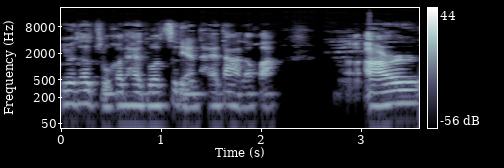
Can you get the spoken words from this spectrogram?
因为它组合太多，字典太大的话，而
